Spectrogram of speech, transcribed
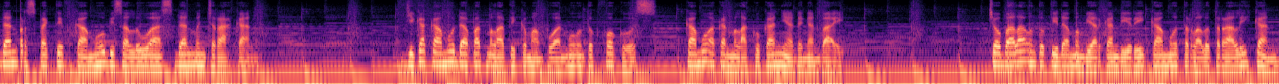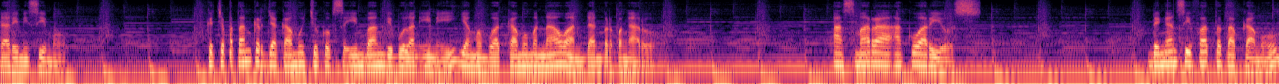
Dan perspektif kamu bisa luas dan mencerahkan. Jika kamu dapat melatih kemampuanmu untuk fokus, kamu akan melakukannya dengan baik. Cobalah untuk tidak membiarkan diri kamu terlalu teralihkan dari misimu. Kecepatan kerja kamu cukup seimbang di bulan ini yang membuat kamu menawan dan berpengaruh. Asmara Aquarius Dengan sifat tetap kamu,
